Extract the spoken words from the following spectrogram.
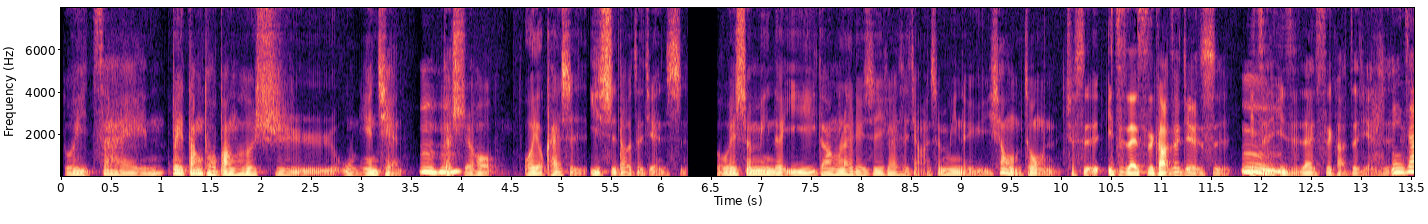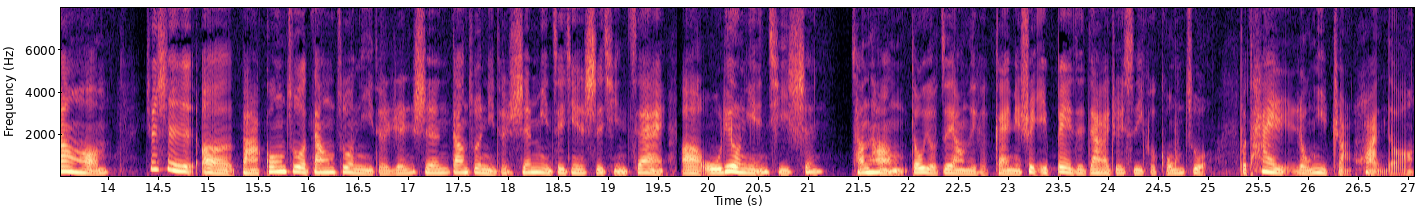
所以在被当头棒喝是五年前的时候。嗯我有开始意识到这件事，所谓生命的意义。刚刚赖律师一开始讲的生命的意义，像我们这种就是一直在思考这件事，嗯、一直一直在思考这件事。你知道哈，就是呃，把工作当做你的人生，当做你的生命这件事情在，在呃五六年级生常常都有这样的一个概念，所以一辈子大概就是一个工作，不太容易转换的哦。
